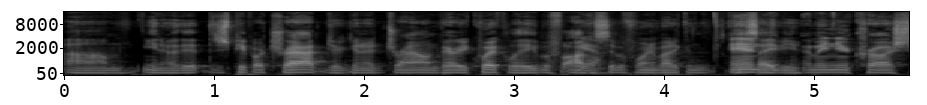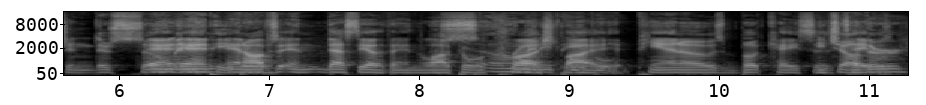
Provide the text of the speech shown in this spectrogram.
um, you know, that just people are trapped. You're going to drown very quickly, before, obviously, before anybody can, can and save you I mean, you're crushed, and there's so and, many and, people. and obviously, and that's the other thing. A lot of people So were crushed by pianos, bookcases, Each tables. other.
